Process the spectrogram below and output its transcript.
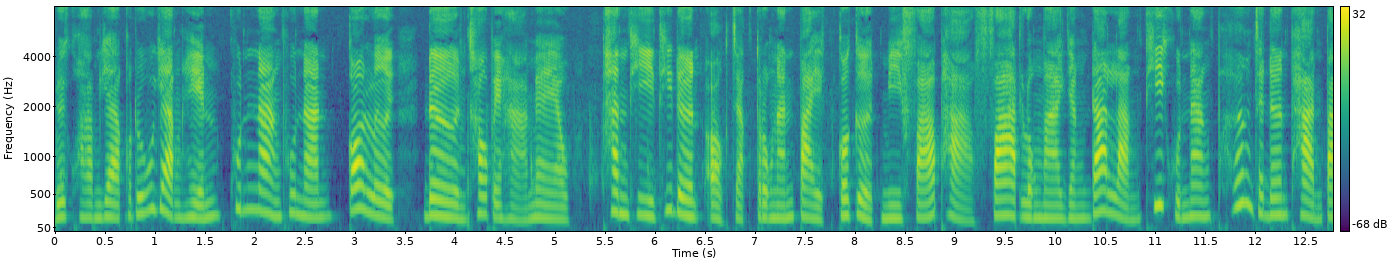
ด้วยความอยากรู้อย่างเห็นคุณนางผู้นั้นก็เลยเดินเข้าไปหาแมว ทันทีที่เดินออกจากตรงนั้นไป ก็เกิดมีฟ้าผ่าฟาดลงมายังด้านหลังที่ขุนนางเพิ่งจะเดินผ่านไป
